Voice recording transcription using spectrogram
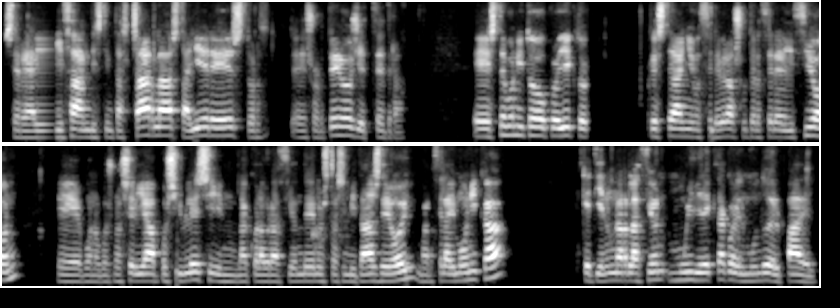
Se realizan distintas charlas, talleres, eh, sorteos y etc. Este bonito proyecto que este año celebra su tercera edición, bueno, pues no sería posible sin la colaboración de nuestras invitadas de hoy, Marcela y Mónica, que tienen una relación muy directa con el mundo del pádel.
